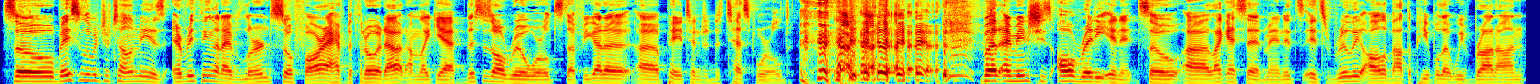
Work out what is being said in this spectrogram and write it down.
So basically, what you're telling me is everything that I've learned so far, I have to throw it out. I'm like, yeah, this is all real world stuff. You gotta uh, pay attention to test world. but I mean, she's already in it. So, uh, like I said, man, it's it's really all about the people that we've brought on,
